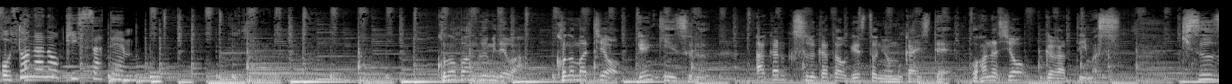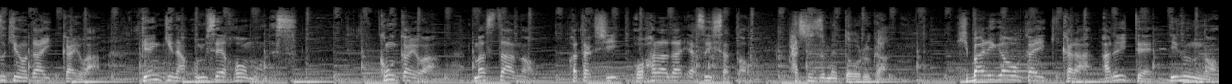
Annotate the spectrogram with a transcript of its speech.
大人の喫茶店。この番組ではこの街を元気にする明るくする方をゲストにお迎えしてお話を伺っています。奇数月の第1回は元気なお店訪問です。今回はマスターの私小原田康久と橋爪徹がひばりが丘駅から歩いて2分の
